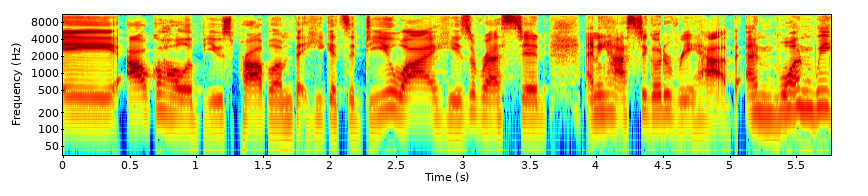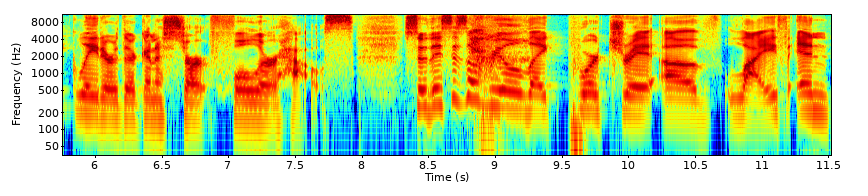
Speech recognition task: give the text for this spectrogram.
a alcohol abuse problem that he gets a DUI, he's arrested and he has to go to rehab and 1 week later they're going to start Fuller House. So this is a real like portrait of life and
